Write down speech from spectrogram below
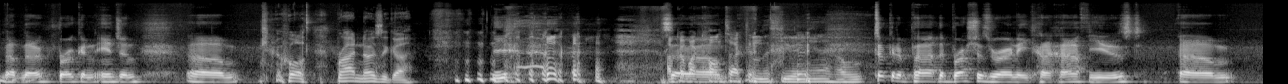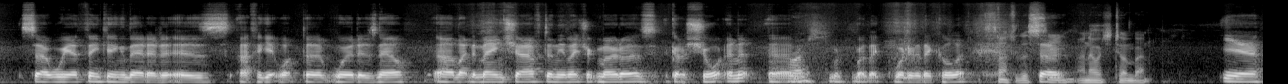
I don't know, broken engine. Um, well, Bryan knows a guy. yeah. I've got my um, contact in Lithuania. I'll, took it apart. The brushes were only kind of half used. Um, so we're thinking that it is, I forget what the word is now, uh, like the main shaft and the electric motors got a short in it. Um, Right. what, what they, whatever they call it. Starts with a So- C. I know what you're talking about. Yeah.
